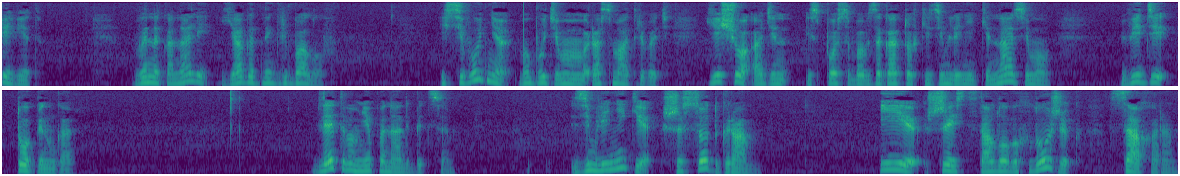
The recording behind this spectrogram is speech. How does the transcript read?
привет! Вы на канале Ягодный Гриболов. И сегодня мы будем рассматривать еще один из способов заготовки земляники на зиму в виде топпинга. Для этого мне понадобится земляники 600 грамм и 6 столовых ложек сахара.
